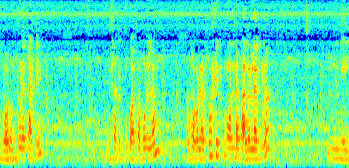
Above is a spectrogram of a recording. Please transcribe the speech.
বহরমপুরে থাকে। ওর সাথে একটু কথা বললাম। কথা বলার পর একটু মনটা ভালো লাগল। এই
